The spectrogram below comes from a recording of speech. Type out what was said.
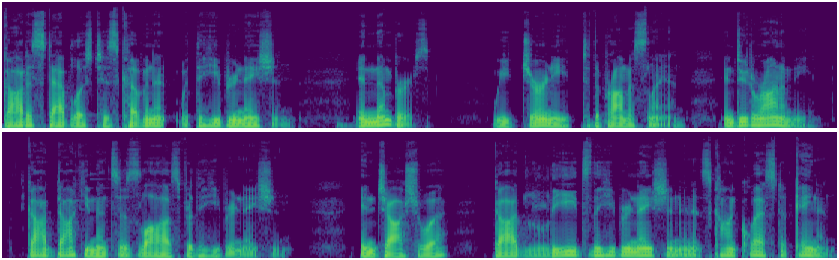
God established his covenant with the Hebrew nation. In Numbers, we journeyed to the Promised Land. In Deuteronomy, God documents his laws for the Hebrew nation. In Joshua, God leads the Hebrew nation in its conquest of Canaan.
